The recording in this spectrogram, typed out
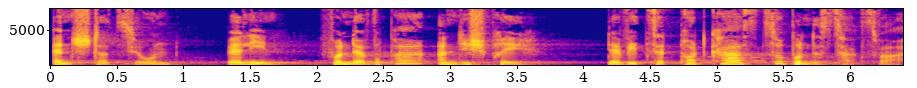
Endstation Berlin. Von der Wupper an die Spree. Der WZ-Podcast zur Bundestagswahl.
